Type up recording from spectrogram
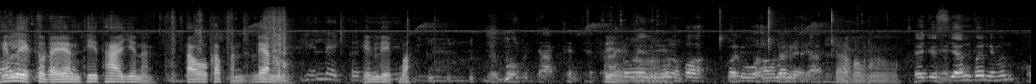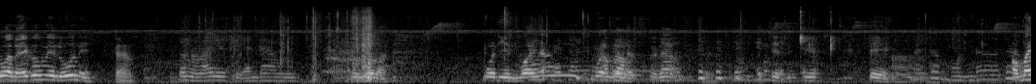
เห็นเหล็กตัวใดอันที่ท่ายืนนั่นเตากับอันแล่น เห็นเหล็กตัวเห็นเหล็กบ่ เดี๋ยวโบกจากเป็นชะเจ้ตาก็ไม่รู้หรอกพ่อก็ดูเอานั่นแหละครับผมแต่อยู่เสียงเพิ่นนี่มันตัวไหนก็ไม่รู้นี่ครับต้นไม้อยู่สีอันดาวไม่รู้ล่ะ บัวดินบัวยังบัวอะไรเตะเอาไม่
